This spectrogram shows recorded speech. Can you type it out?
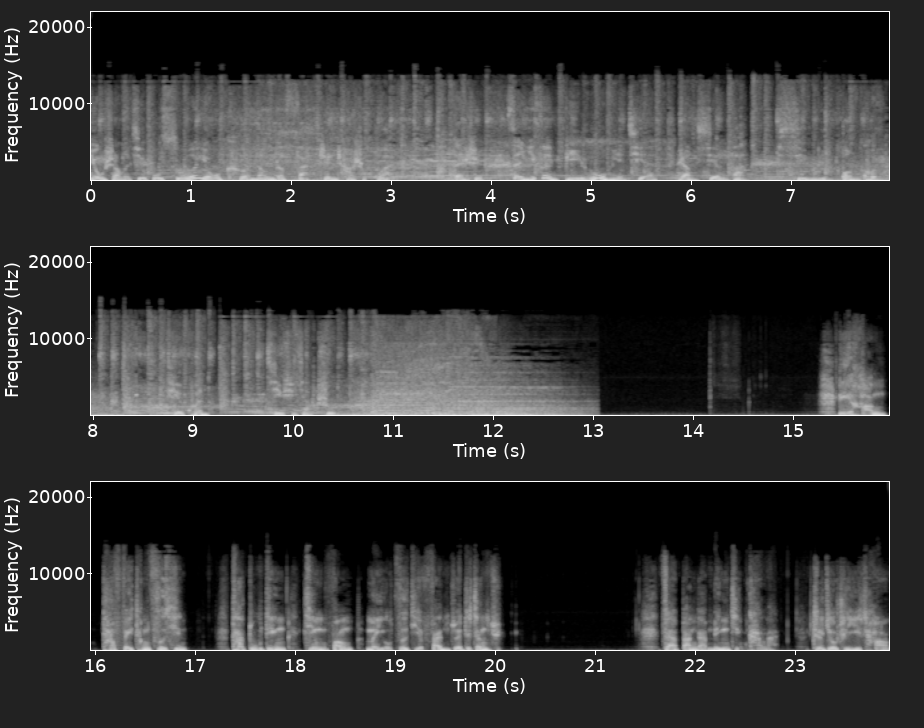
用上了几乎所有可能的反侦查手段，但是在一份笔录面前，让嫌犯心理崩溃。铁坤继续讲述。李航他非常自信，他笃定警方没有自己犯罪的证据。在办案民警看来，这就是一场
